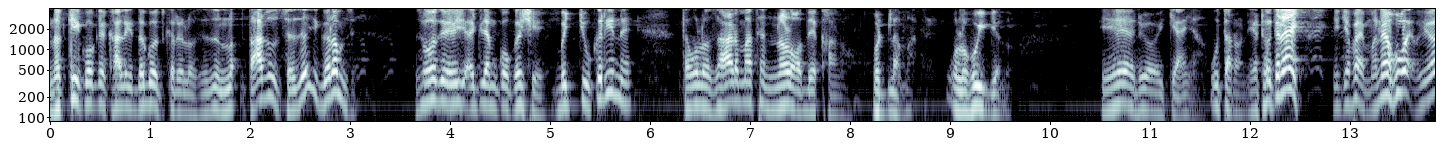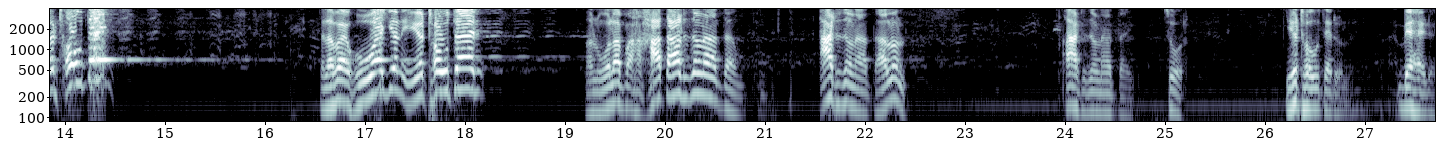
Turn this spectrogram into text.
નક્કી કોકે ખાલી દગો જ કરેલો છે. તાજું જ છે, જો ગરમ છે. જોજે એ એટલે એમ કોક હશે. બચ્ચું કરીને તો ઓલો ઝાડ માથે નળો દેખાણો, વડલા માથે. ઓલો હુઈ ગયેલો. એ રહ્યો કે અહીંયા, ઉતારો ને હેઠો ઉતરાય એ કે ભાઈ, મને હુવાય હેઠો ઉતાર. એટલે ભાઈ હુવા ગયો ને, હેઠો ઉતાર. અને ઓલા પણ સાત આઠ જણા હતા. આઠ જણા હતા. હાલો ને. આઠ જણા હતા ચોર. હેઠો ઉતાર્યો બેહાડ્યો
